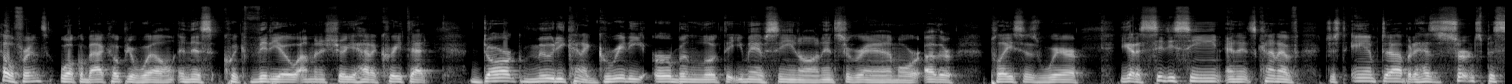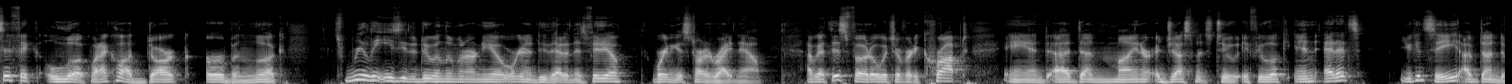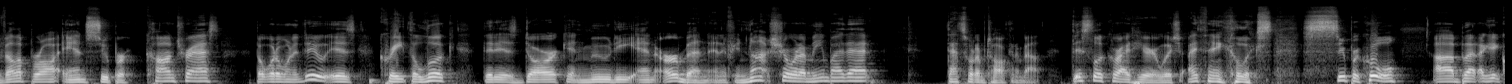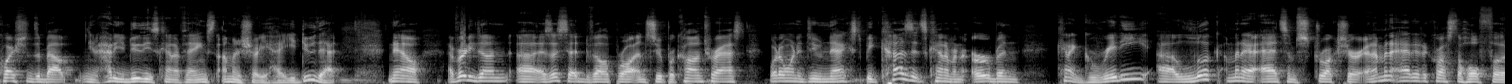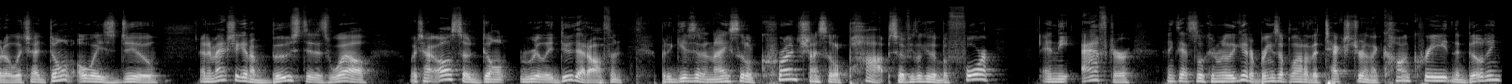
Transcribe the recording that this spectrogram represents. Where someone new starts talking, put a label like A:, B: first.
A: Hello friends, welcome back. Hope you're well. In this quick video, I'm going to show you how to create that dark, moody, kind of gritty urban look that you may have seen on Instagram or other places where you got a city scene and it's kind of just amped up, but it has a certain specific look, what I call a dark urban look. It's really easy to do in Luminar Neo. We're going to do that in this video. We're going to get started right now. I've got this photo, which I've already cropped and uh, done minor adjustments to. If you look in edits, you can see I've done develop raw and super contrast. But what I want to do is create the look that is dark and moody and urban. And if you're not sure what I mean by that, that's what I'm talking about. This look right here, which I think looks super cool, uh, but I get questions about, you know, how do you do these kind of things? I'm going to show you how you do that. Now, I've already done, uh, as I said, develop raw and super contrast. What I want to do next, because it's kind of an urban kind of gritty uh, look, I'm going to add some structure and I'm going to add it across the whole photo, which I don't always do. And I'm actually going to boost it as well, which I also don't really do that often, but it gives it a nice little crunch, nice little pop. So if you look at the before and the after, I think that's looking really good. It brings up a lot of the texture and the concrete and the building,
